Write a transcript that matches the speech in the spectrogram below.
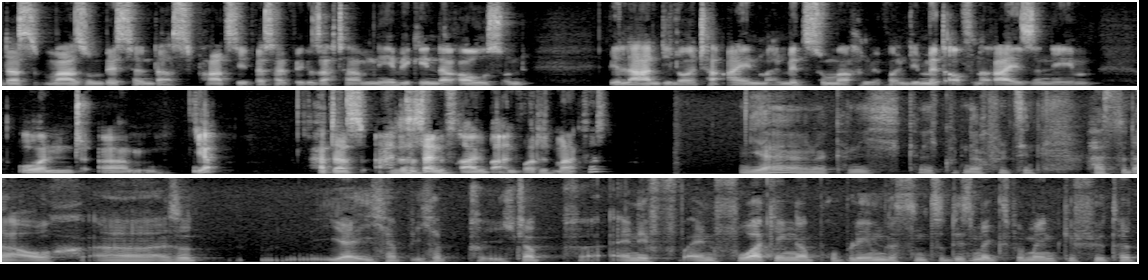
das war so ein bisschen das Fazit, weshalb wir gesagt haben, nee, wir gehen da raus und wir laden die Leute ein, mal mitzumachen, wir wollen die mit auf eine Reise nehmen. Und ähm, ja, hat das, hat das deine Frage beantwortet, Markus? Ja, da kann ich, kann ich gut nachvollziehen. Hast du da auch, äh, also ja, ich habe, ich, hab, ich glaube, ein Vorgängerproblem, das dann zu diesem Experiment geführt hat,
